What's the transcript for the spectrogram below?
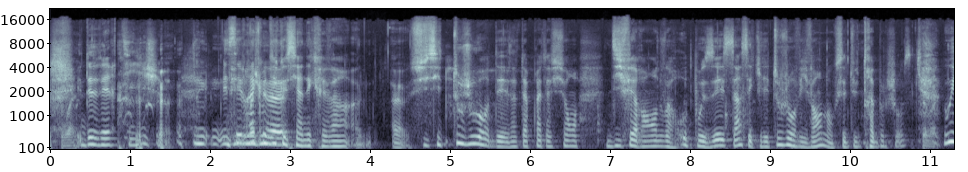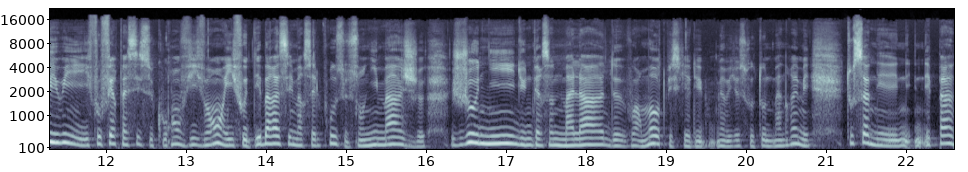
c'est vrai. De vertige. Mais c'est vrai que je me dis que si un écrivain euh, suscite toujours des interprétations différentes, voire opposées, ça, c'est qu'il est toujours vivant, donc c'est une très bonne chose. Oui, oui, il faut faire passer ce courant vivant et il faut débarrasser Marcel Proust de son image jaunie d'une personne malade, voire morte, puisqu'il y a des merveilleuses photos de Man mais tout ça n'est pas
